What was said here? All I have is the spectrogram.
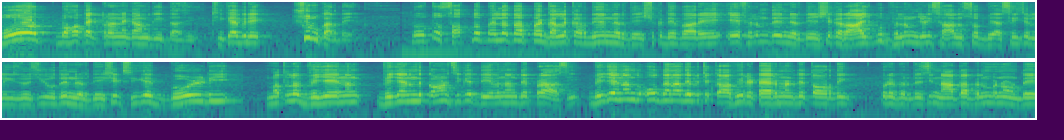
ਹੋਰ ਬਹੁਤ ਐਕਟਰਾਂ ਨੇ ਕੰਮ ਕੀਤਾ ਸੀ। ਠੀਕ ਹੈ ਵੀਰੇ? ਸ਼ੁਰੂ ਕਰਦੇ ਹਾਂ ਦੋਸਤੋ, ਸਭ ਤੋਂ ਪਹਿਲਾਂ ਤਾਂ ਆਪਾਂ ਗੱਲ ਕਰਦੇ ਹਾਂ ਨਿਰਦੇਸ਼ਕ ਦੇ ਬਾਰੇ। ਇਹ ਫਿਲਮ ਦੇ ਨਿਰਦੇਸ਼ਕ ਰਾਜਪੂਤ ਫਿਲਮ ਜਿਹੜੀ ਸਾਲ 1982 ਚ ਰਿਲੀਜ਼ ਹੋਈ ਸੀ, ਉਹਦੇ ਨਿਰਦੇਸ਼ਕ ਸੀਗੇ ਗੋਲਡੀ, ਮਤਲਬ ਵਿਜੇਨੰਦ ਵਿਜੇਨੰਦ ਕੌਣ ਸੀਗੇ? ਦੇਵਨੰਦ ਦੇ ਭਰਾ ਸੀ। ਵਿਜੇਨੰਦ ਉਹ ਦਿਨਾਂ ਦੇ ਵਿੱਚ ਕਾਫੀ ਰਿਟਾਇਰਮੈਂਟ ਦੇ ਤੌਰ ਤੇ ਤੁਰੇ ਫਿਰਦੇ ਸੀ। ਨਾ ਤਾਂ ਫਿਲਮ ਬਣਾਉਣ ਦੇ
